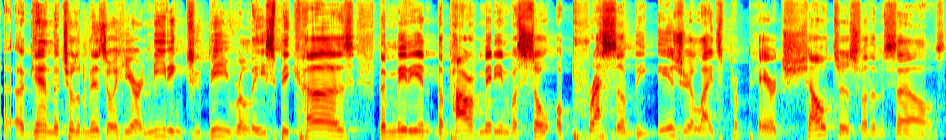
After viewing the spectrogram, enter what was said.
Again, the children of Israel here are needing to be released because the Midian, the power of Midian was so oppressive. The Israelites prepared shelters for themselves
